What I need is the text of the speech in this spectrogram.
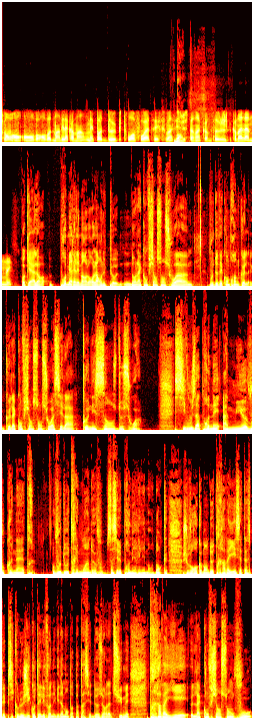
souvent on, on va, on va demander la commande, mais pas deux puis trois fois. Tu sais, souvent c'est Bon. justement comme ça. Comment l'amener? Ok, alors, premier élément, alors là, on est dans la confiance en soi. euh, Vous devez comprendre que, que la confiance en soi, c'est la connaissance de soi. Si vous apprenez à mieux vous connaître, vous douterez moins de vous. Ça, c'est le premier élément. Donc, je vous recommande de travailler cet aspect psychologique au téléphone. Évidemment, peut pas passer deux heures là-dessus, mais travailler la confiance en vous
